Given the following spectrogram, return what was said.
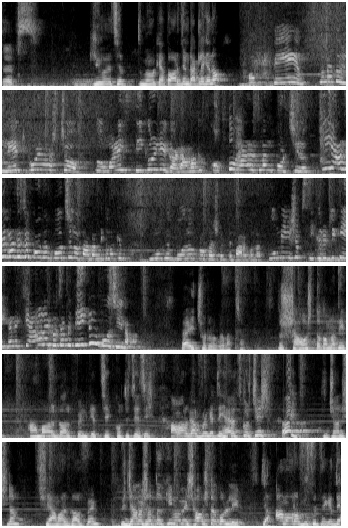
বেবস কি হয়েছে? তুমি আমাকে এত আর্জেন্ট ডাকলে কেন? ও বেব তুমি এত লেট করে আসছো। তোমার এই সিকিউরিটি গার্ড আমাকে কত হ্যারাসমেন্ট করছিল। কি আজে বাজে যে কথা বলছিল তা আমি তোমাকে মুখে বলেও প্রকাশ করতে পারব না। তুমি এইসব সিকিউরিটিকে এখানে কেন রেখেছো? আমি এইটাও বুঝি না। এই ছোট লোকের বাচ্চা। তোর সাহস তো কম না তুই আমার গার্লফ্রেন্ডকে চেক করতে চেয়েছিস? আমার গার্লফ্রেন্ডকে তুই হ্যারেস করছিস? এই তুই জানিস না সে আমার গার্লফ্রেন্ড তুই জানো সত্ত্বেও কীভাবে সাহসটা করলি? তুই আমার অফিসে থেকে তুই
